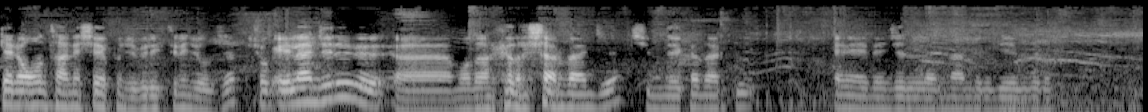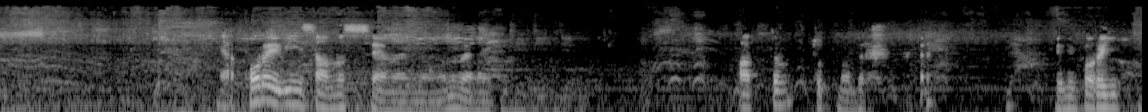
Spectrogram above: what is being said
Gene 10 tane şey yapınca biriktirince olacak. Çok eğlenceli bir eee mod arkadaşlar bence. Şimdiye kadarki en eğlencelilerinden biri diyebilirim. Ya Poro'yu bir insan nasıl sevmez onu merak ediyorum. Attım tutmadı. Benim Poro gitti.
